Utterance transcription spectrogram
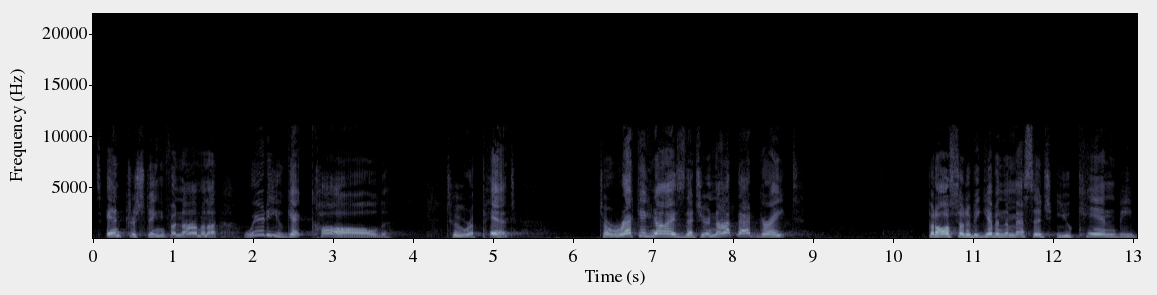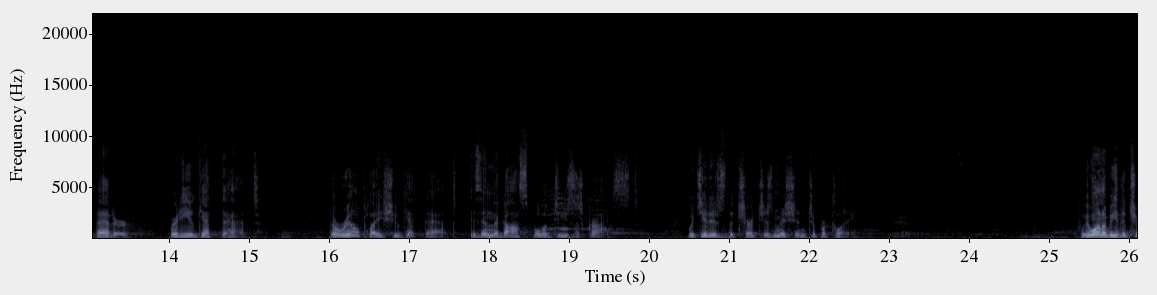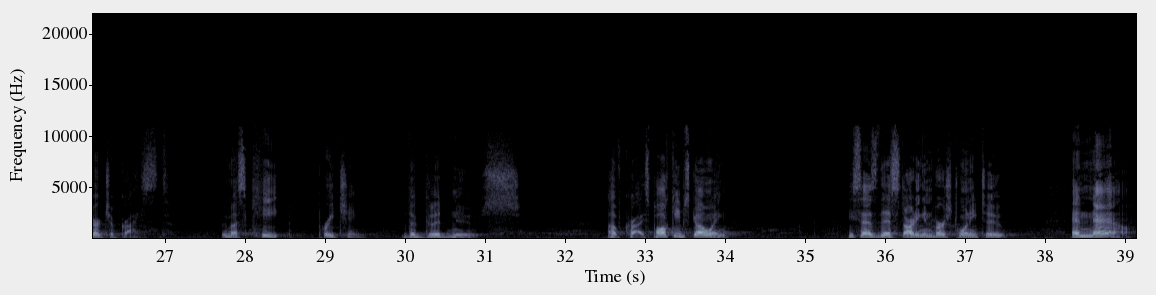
It's interesting phenomenon. Where do you get called to repent? To recognize that you're not that great, but also to be given the message you can be better. Where do you get that? The real place you get that is in the gospel of Jesus Christ, which it is the church's mission to proclaim. If we want to be the church of Christ, we must keep preaching the good news of Christ. Paul keeps going. He says this starting in verse 22 And now,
